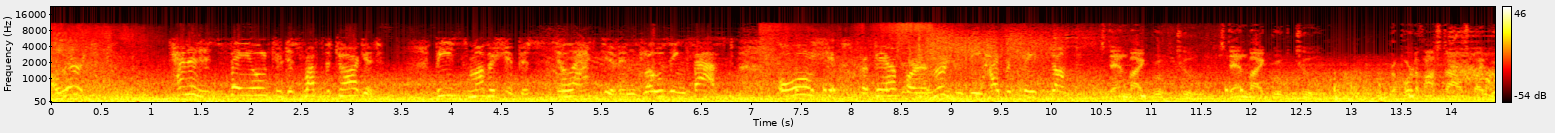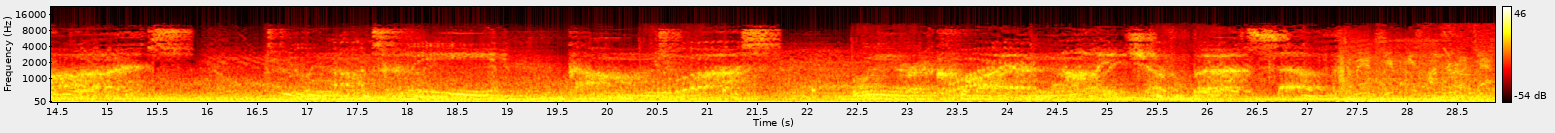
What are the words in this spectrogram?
Alert! Cannon has failed to disrupt the target. Beast's mothership is still active and closing fast. All ships prepare for an emergency hyperspace jump. Stand by Group 2. Stand by Group 2. Report of hostiles by Group 4. Do not flee. Come to us. We require of is under attack.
